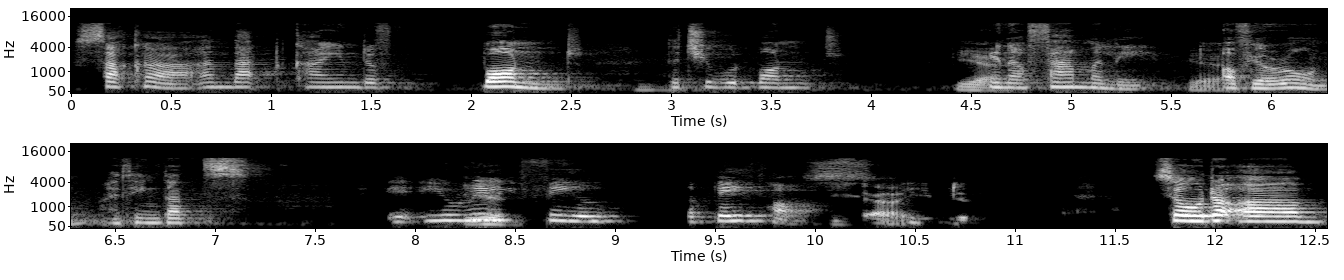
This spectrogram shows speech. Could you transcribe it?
succour and that kind of bond that you would want yeah. in a family Yeah. of your own. I think that's, you really feel the pathos. yeah, you do. So, um,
